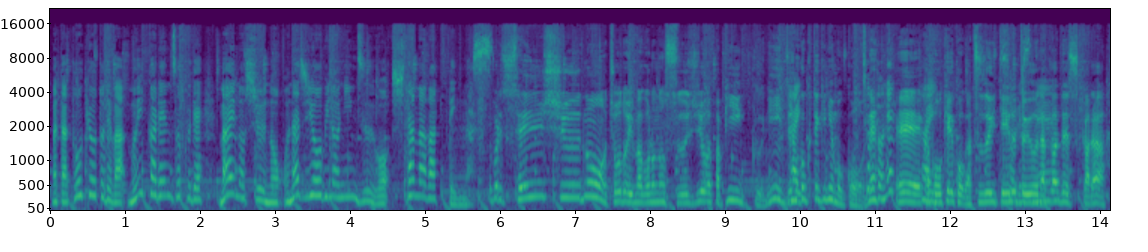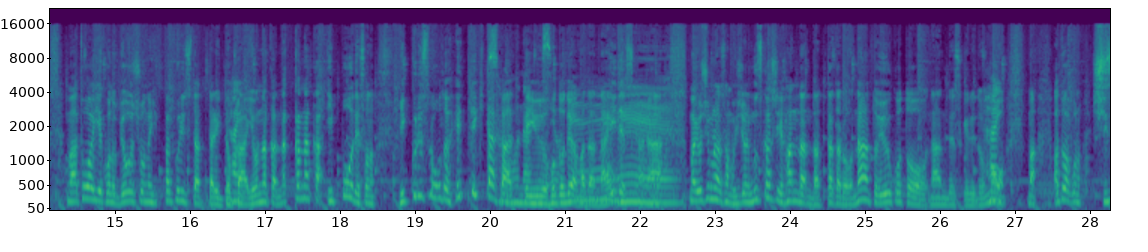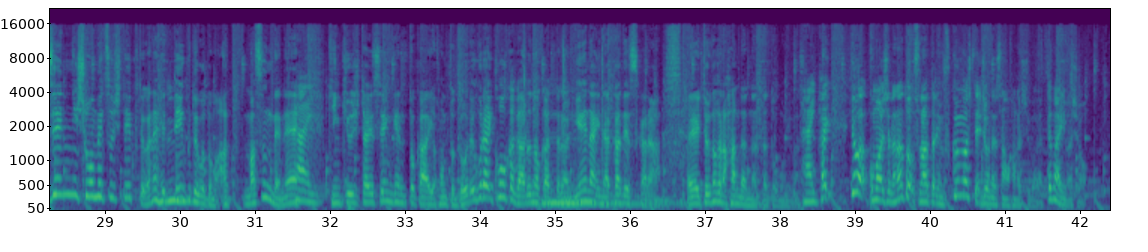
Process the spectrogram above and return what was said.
また東京都では6日連続で前の週の同じ曜日の人数を下回っています。やっぱり先週のちょうど今頃の数字をやっぱピークに全国的にもこうね,、はいね。えー、下降傾向が続いている、という中ですから、まあ、とはいえこの病床の逼迫率だったりとか、はい、世の中なかなか一方でそのびっくりするほど減ってきたかっていうほどではまだないですから、まあ、吉村さんも非常に難しい判断だっただろうなということなんですけれども、はい、まあ、あとはこの自然に消滅していくというかね減っていくということもありますんでね、はい、緊急事態宣言とか本当どれぐらい効果があるのかっていうのは見えない中ですから、えー、というのが判断になったと思います、はい、はい、ではコマーシャルなどそのあたりも含めまして常連さんお話を伺ってまいりましょう。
